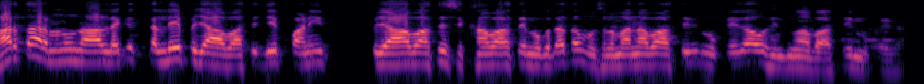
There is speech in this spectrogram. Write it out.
ਹਰ ਧਰਮ ਨੂੰ ਨਾਲ ਲੈ ਕੇ ਇਕੱਲੇ ਪੰਜਾਬ ਵਾਸਤੇ, ਜੇ ਪਾਣੀ ਪੰਜਾਬ ਵਾਸਤੇ, ਸਿੱਖਾਂ ਵਾਸਤੇ ਮੁੱਕਦਾ ਤਾਂ ਮੁਸਲਮਾਨਾਂ ਵਾਸਤੇ ਵੀ ਮੁੱਕੇਗਾ, ਉਹ ਹਿੰਦੂਆਂ ਵਾਸਤੇ ਵੀ ਮੁੱਕੇਗਾ।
